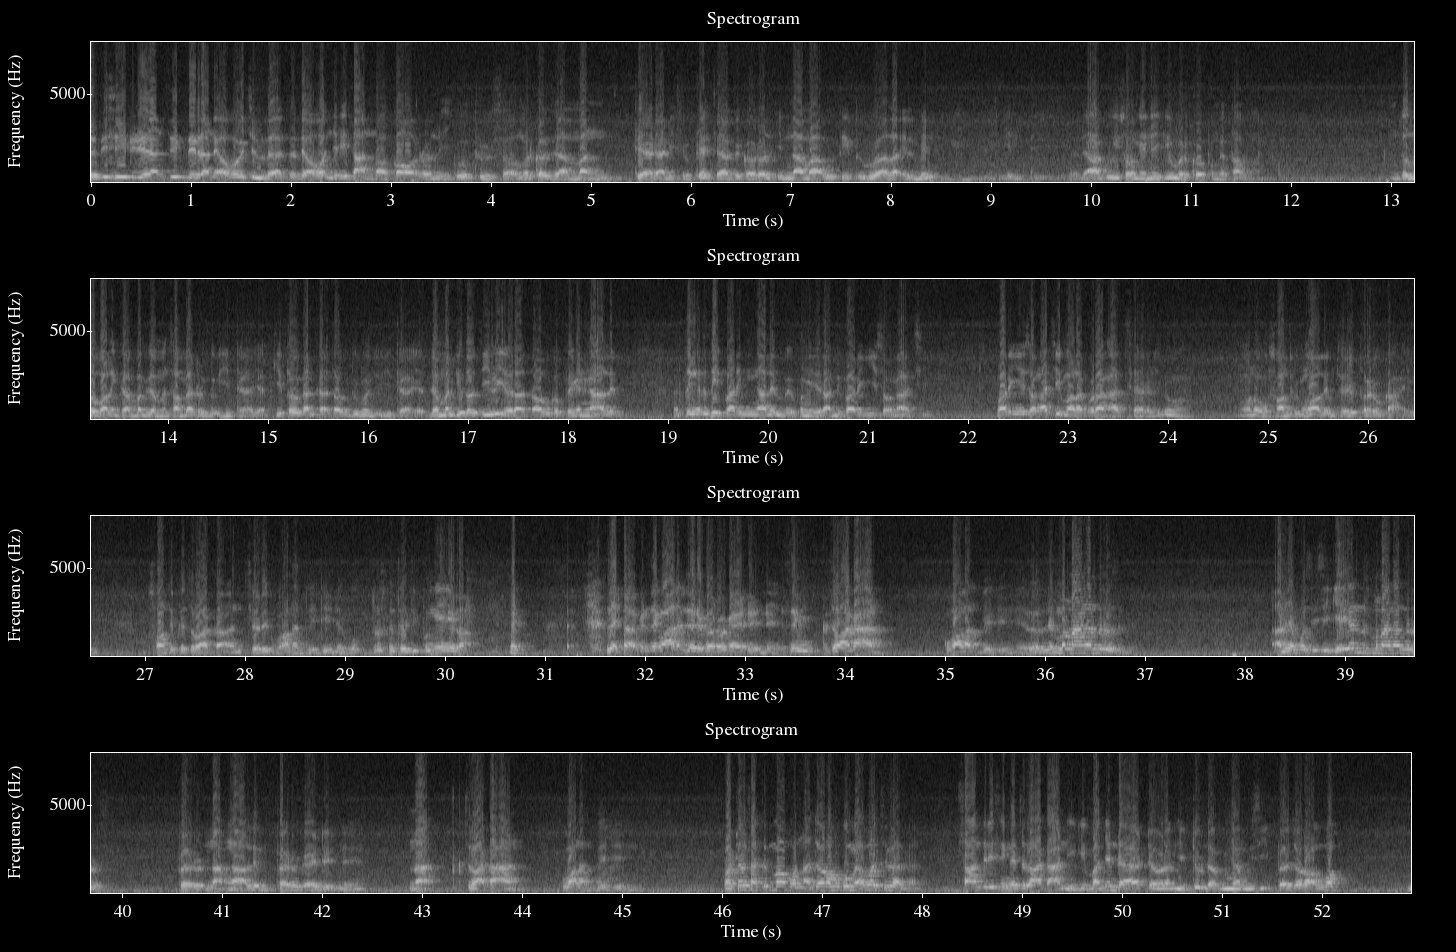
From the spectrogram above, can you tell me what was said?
jadi sindiran sindiran Allah jelas. Jadi Allah no korun itu dosa. Mereka zaman diarani juga jadi korun innama utituhu ala ilmin inti. Jadi aku iso ngene iki mereka pengetahuan. Contoh paling gampang zaman sampai untuk hidayat. Kita kan gak tahu dengan hidayat. Zaman kita cilik ya tahu kepengen ngalim. Ngerti ngerti paringi ngalim be pangeran, diparingi iso ngaji. Paringi iso ngaji malah kurang ajar niku. Ono santri ngalim jadi barokah santri kecelakaan jari kepala dede ini kok terus jadi pengira lah akhirnya kemarin dari baru kayak ini sing kecelakaan kepala dede ini menangan terus. Hanya posisi dia kan terus menangan terus. Baru nak ngalim baru kayak ini nak kecelakaan kepala dede ini padahal sakit mau nak cara hukumnya apa jelas kan? Santri sing kecelakaan ini macam tidak ada orang hidup tidak punya musibah. Cara Allah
